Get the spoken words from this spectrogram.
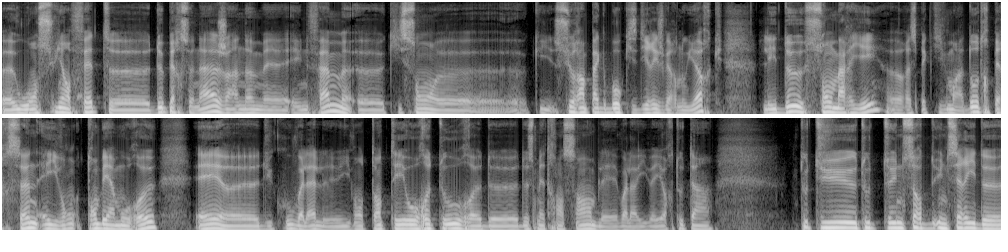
où on suit en fait deux personnages, un homme et une femme, qui sont qui, sur un paquebot qui se dirige vers New York. Les deux sont mariés, respectivement, à d'autres personnes, et ils vont tomber amoureux. Et du coup, voilà, ils vont tenter au retour de, de se mettre ensemble. Et voilà, il va y avoir tout un toute, une sorte, une série de,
